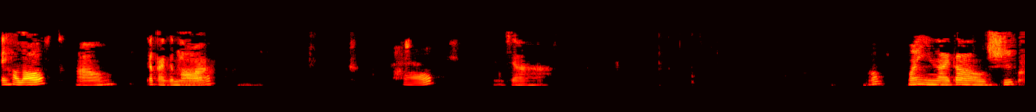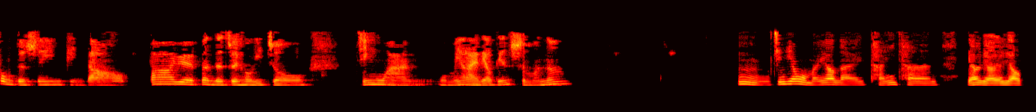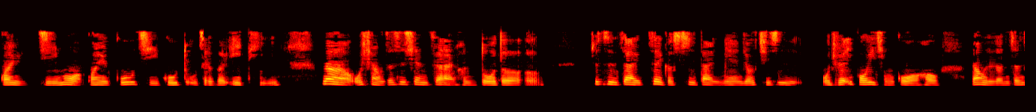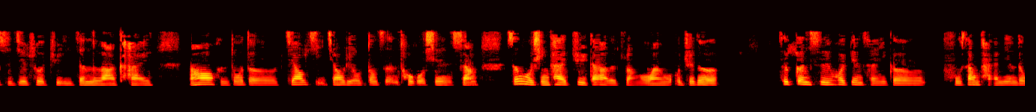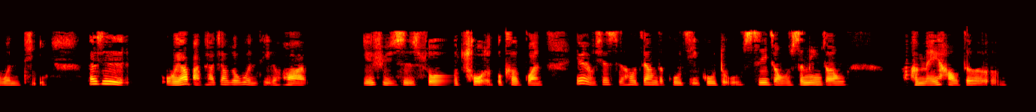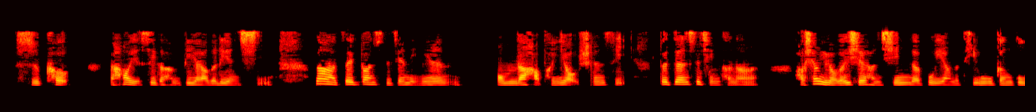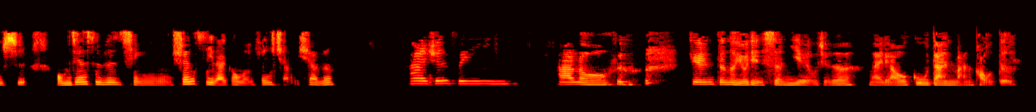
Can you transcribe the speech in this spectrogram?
哎，Hello，好，要改个名吗？好，等一下，好，欢迎来到失控的声音频道。八月份的最后一周，今晚我们要来聊点什么呢？嗯，今天我们要来谈一谈，也要聊一聊关于寂寞、关于孤寂、孤独这个议题。那我想，这是现在很多的，就是在这个世代里面，尤其是我觉得一波疫情过后，让人真实接触的距离真的拉开，然后很多的交集交流都只能透过线上，生活形态巨大的转弯，我觉得这更是会变成一个浮上台面的问题。但是我要把它叫做问题的话，也许是说错了，不客观。因为有些时候，这样的孤寂孤独是一种生命中很美好的时刻，然后也是一个很必要的练习。那这段时间里面，我们的好朋友圈 c 对这件事情可能好像有了一些很新的、不一样的体悟跟故事。我们今天是不是请宣子来跟我们分享一下呢？嗨，Shancy。Hello，今天真的有点深夜，我觉得来聊孤单蛮好的。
